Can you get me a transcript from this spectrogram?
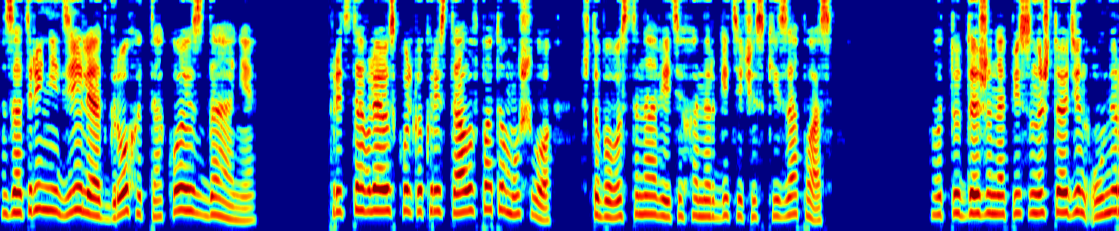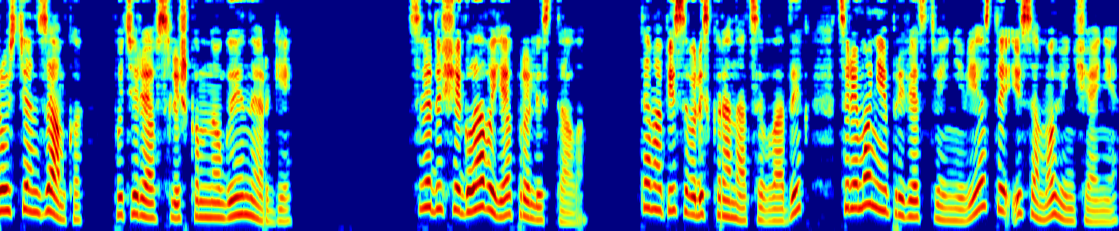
За три недели отгрохать такое здание. Представляю, сколько кристаллов потом ушло, чтобы восстановить их энергетический запас. Вот тут даже написано, что один умер у стен замка, потеряв слишком много энергии. Следующие главы я пролистала. Там описывались коронации владык, церемонии приветствия невесты и само венчание.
